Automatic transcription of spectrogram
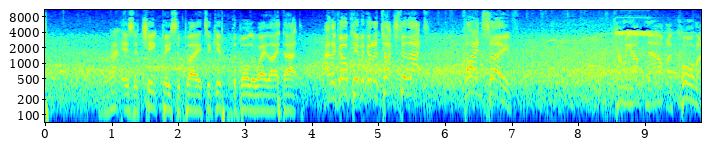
Well, that is a cheap piece of play to give the ball away like that. And the goalkeeper got a touch to that. Fine save. Coming up now, a corner.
